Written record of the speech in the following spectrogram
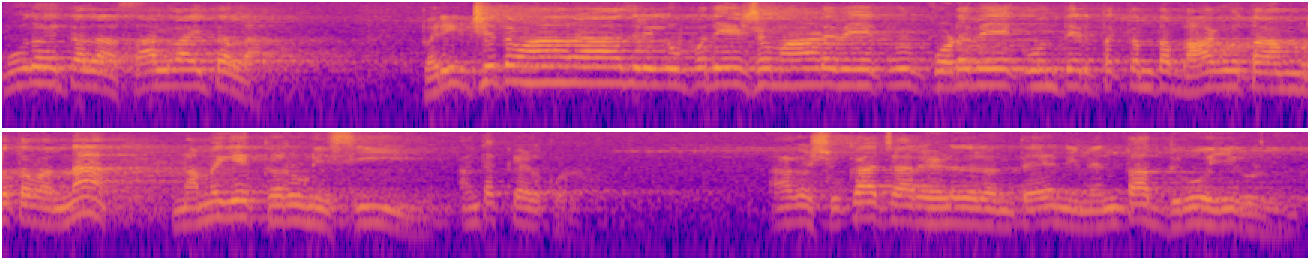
ಮುದೋಯ್ತಲ್ಲ ಸಾಲ್ವಾಯ್ತಲ್ಲ. ಪರೀಕ್ಷಿತ ಮಹಾರಾಜರಿಗೆ ಉಪದೇಶ ಮಾಡಬೇಕು, ಕೊಡಬೇಕು ಅಂತ ಇರ್ತಕ್ಕಂಥ ಭಾಗವತಾಮೃತವನ್ನು ನಮಗೆ ಕರುಣಿಸಿ ಅಂತ ಕೇಳ್ಕೊಳ್ಳು ಆಗ ಶುಕಾಚಾರ್ಯ ಹೇಳಿದ್ರಂತೆ, ನೀವೆಂಥ ದ್ರೋಹಿಗಳು ಅಂತ.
